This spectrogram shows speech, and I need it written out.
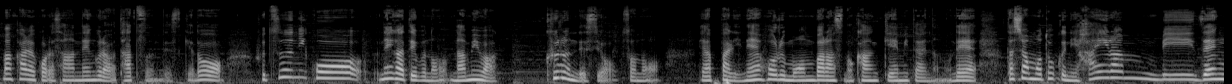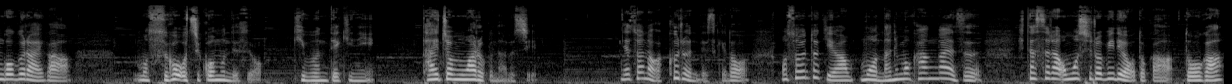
まあ、かれこれ3年ぐらいは経つんですけど普通にこうネガティブの波は来るんですよ。そのやっぱりねホルモンバランスの関係みたいなので私はもう特に排卵日前後ぐらいがもうすごい落ち込むんですよ。気分的に。体調も悪くなるし。でそういうのが来るんですけどもうそういう時はもう何も考えずひたすら面白ビデオとか動画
